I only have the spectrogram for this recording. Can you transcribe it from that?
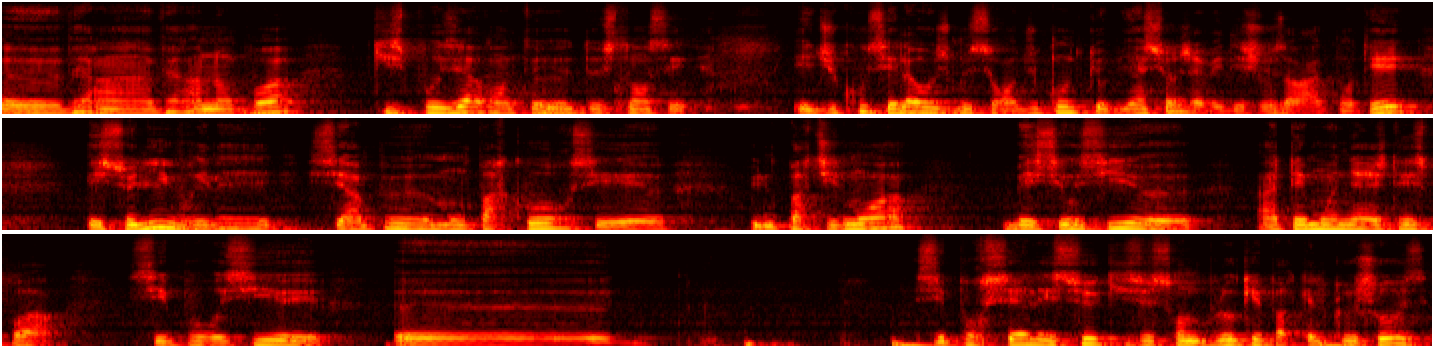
euh, vers, un, vers un emploi qui se posaient avant de, se lancer. Et du coup, c'est là où je me suis rendu compte que, bien sûr, j'avais des choses à raconter. Et ce livre, il est, c'est un peu mon parcours, c'est euh, une partie de moi, mais c'est aussi euh, un témoignage d'espoir. C'est pour aussi, c'est pour celles et ceux qui se sentent bloqués par quelque chose,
